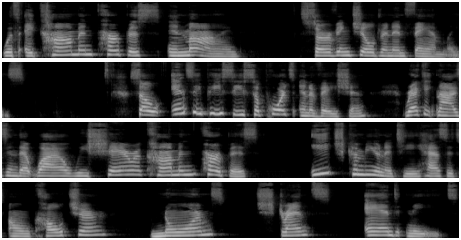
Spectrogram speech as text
with a common purpose in mind, serving children and families. So NCPC supports innovation, recognizing that while we share a common purpose, each community has its own culture, norms, strengths, and needs.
